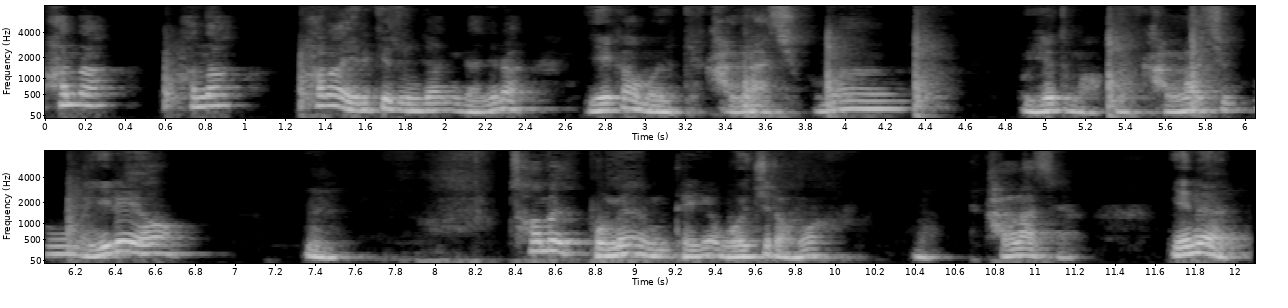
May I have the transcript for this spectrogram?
하나, 하나, 하나 이렇게 존재하는 게 아니라 얘가 뭐 이렇게 갈라지고 막, 뭐 얘도 막 갈라지고 막 이래요. 음. 처음에 보면 되게 어지러워. 음, 갈라져요. 얘는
